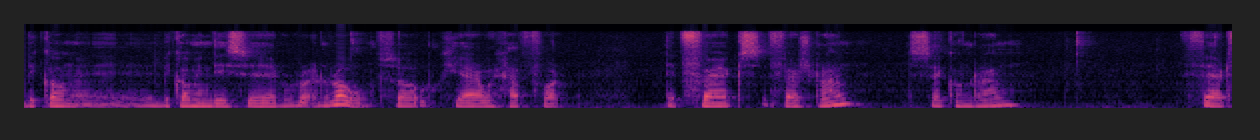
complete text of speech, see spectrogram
become uh, becoming this uh, row. So here we have for the first first run, second run, third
